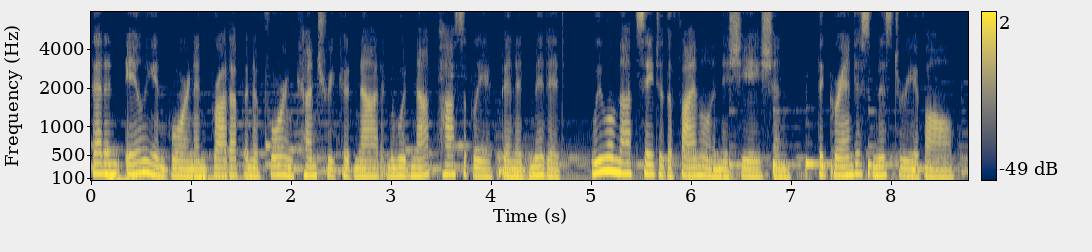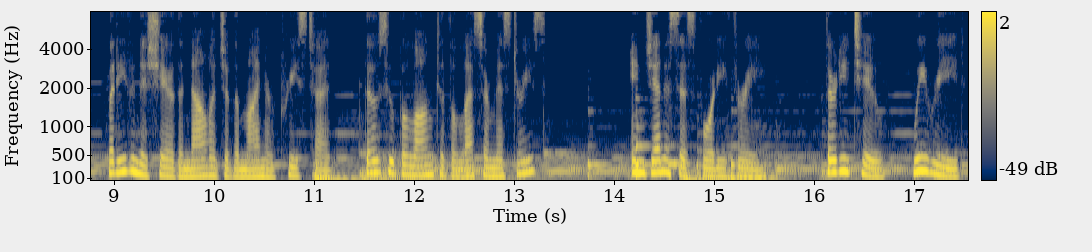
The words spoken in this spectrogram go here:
that an alien born and brought up in a foreign country could not and would not possibly have been admitted? We will not say to the final initiation, the grandest mystery of all, but even to share the knowledge of the minor priesthood, those who belong to the lesser mysteries? In Genesis 43 32, we read,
